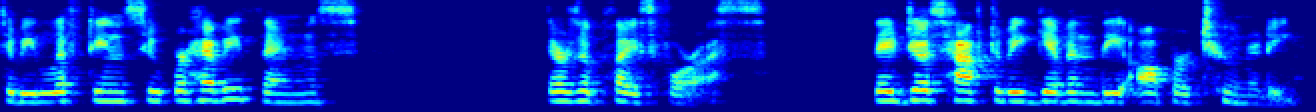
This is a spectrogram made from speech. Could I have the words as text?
to be lifting super heavy things. There's a place for us. They just have to be given the opportunity.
